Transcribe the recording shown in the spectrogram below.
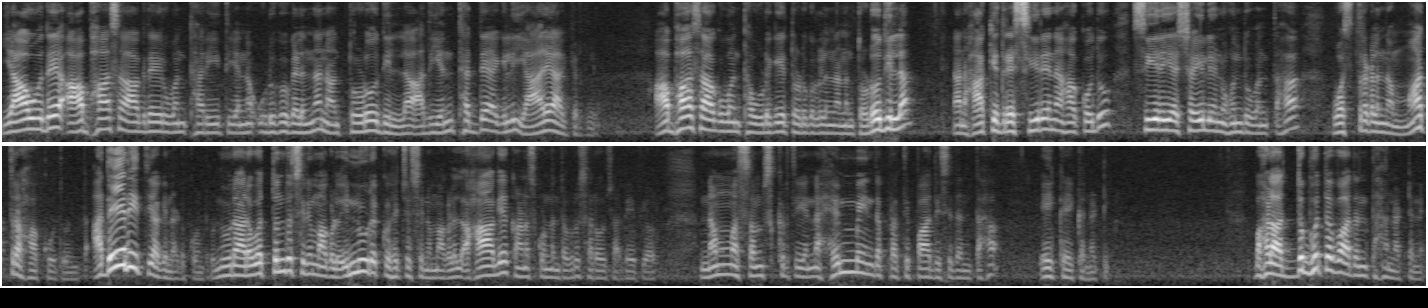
ಯಾವುದೇ ಆಭಾಸ ಆಗದೇ ಇರುವಂಥ ರೀತಿಯನ್ನು ಉಡುಗುಗಳನ್ನು ನಾನು ತೊಡೋದಿಲ್ಲ. ಅದು ಎಂಥದ್ದೇ ಆಗಿರಲಿ, ಯಾರೇ ಆಗಿರಲಿ. ಆಭಾಸ ಆಗುವಂಥ ಉಡುಗೆ ತೊಡುಗುಗಳನ್ನು ನಾನು ತೊಡೋದಿಲ್ಲ. ನಾನು ಹಾಕಿದರೆ ಸೀರೆನ ಹಾಕೋದು, ಸೀರೆಯ ಶೈಲಿಯನ್ನು ಹೊಂದುವಂತಹ ವಸ್ತ್ರಗಳನ್ನು ಮಾತ್ರ ಹಾಕೋದು ಅಂತ. ಅದೇ ರೀತಿಯಾಗಿ ನಡ್ಕೊಂಡ್ರು. ನೂರ ಅರವತ್ತೊಂದು ಸಿನಿಮಾಗಳು, ಇನ್ನೂರಕ್ಕೂ ಹೆಚ್ಚು ಸಿನಿಮಾಗಳಲ್ಲಿ ಹಾಗೆ ಕಾಣಿಸ್ಕೊಂಡಂಥವರು ಸರೋಜಾದೇವಿಯವರು ನಮ್ಮ ಸಂಸ್ಕೃತಿಯನ್ನು ಹೆಮ್ಮೆಯಿಂದ ಪ್ರತಿಪಾದಿಸಿದಂತಹ ಏಕೈಕ ನಟಿ. ಬಹಳ ಅದ್ಭುತವಾದಂತಹ ನಟನೆ.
